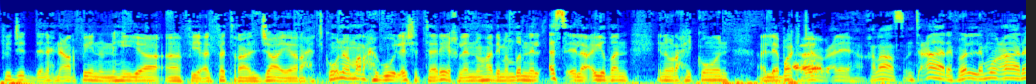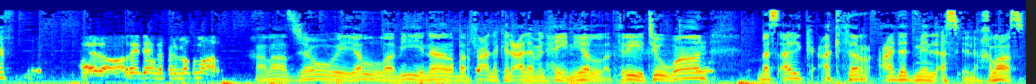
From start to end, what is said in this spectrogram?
في جدة. نحن عارفين إن هي آه، في الفترة الجاية راح تكون. ما راح أقول إيش التاريخ لأنه هذه من ضمن الأسئلة أيضا إنه راح يكون اللي ابغاك تجاوب عليها. خلاص أنت عارف ولا مو عارف؟ هلا already إحنا في المضمار. خلاص جوي. يلا بينا. برفع لك العلم الحين. يلا 3 2 1 بسألك أكثر عدد من الأسئلة. خلاص.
